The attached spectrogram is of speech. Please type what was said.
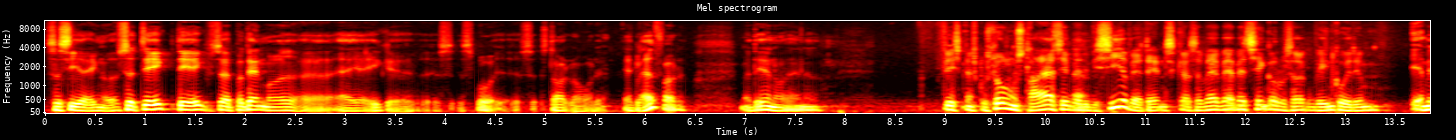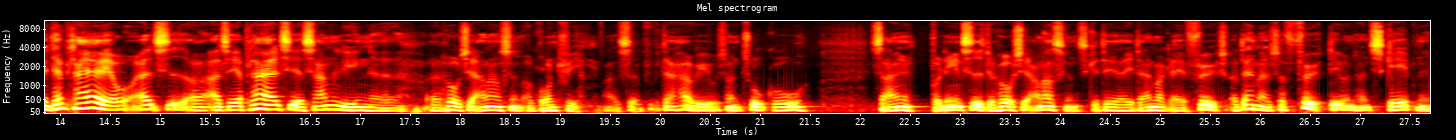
så siger jeg ikke noget. Så, det er ikke, det er ikke, så på den måde øh, er jeg ikke øh, stolt over det. Jeg er glad for det, men det er noget andet. Hvis man skulle slå nogle streger til, hvad ja. det vil sige at være dansk, altså hvad, hvad, hvad tænker du så vil indgå i dem? Jamen der plejer jeg jo altid, og, altså jeg plejer altid at sammenligne H.C. Uh, Andersen og Grundtvig. Altså der har vi jo sådan to gode sange. På den ene side det H.C. Andersenske, det er i Danmark er jeg født, og der er man så født, det er jo en skæbne,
